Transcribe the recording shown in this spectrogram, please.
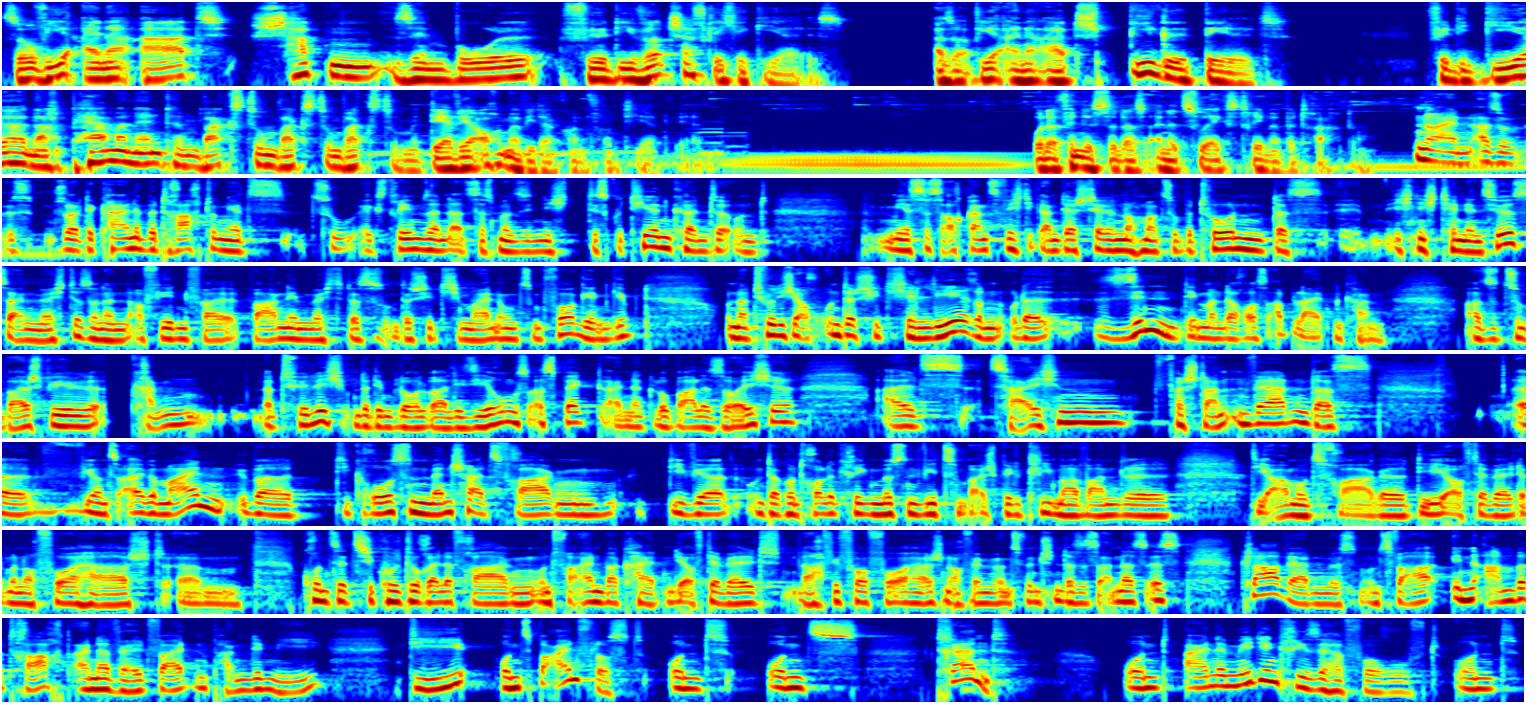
so wie eine Art Schattensymbol für die wirtschaftliche Gier ist. Also wie eine Art Spiegelbild für die Gier nach permanentem Wachstum, Wachstum, Wachstum, mit der wir auch immer wieder konfrontiert werden. Oder findest du das eine zu extreme Betrachtung? Nein, also es sollte keine Betrachtung jetzt zu extrem sein, als dass man sie nicht diskutieren könnte. Und mir ist es auch ganz wichtig, an der Stelle nochmal zu betonen, dass ich nicht tendenziös sein möchte, sondern auf jeden Fall wahrnehmen möchte, dass es unterschiedliche Meinungen zum Vorgehen gibt und natürlich auch unterschiedliche Lehren oder Sinn, den man daraus ableiten kann. Also zum Beispiel kann natürlich unter dem Globalisierungsaspekt eine globale Seuche als Zeichen verstanden werden, dass äh, wir uns allgemein über die großen Menschheitsfragen, die wir unter Kontrolle kriegen müssen, wie zum Beispiel Klimawandel, die Armutsfrage, die auf der Welt immer noch vorherrscht, ähm, grundsätzliche kulturelle Fragen und Vereinbarkeiten, die auf der Welt nach wie vor vorherrschen, auch wenn wir uns wünschen, dass es anders ist, klar werden müssen. Und zwar in Anbetracht einer weltweiten Pandemie, die uns beeinflusst und uns trennt und eine Medienkrise hervorruft und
